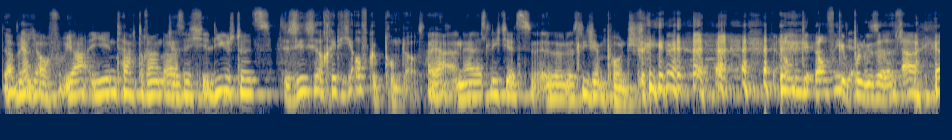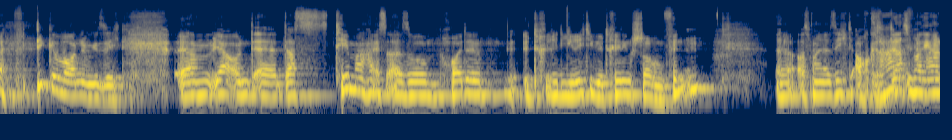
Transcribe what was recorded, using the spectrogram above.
Da bin Ja? ich auch, ja, jeden Tag 33 Liegestütz. Du siehst auch richtig aufgepumpt aus. Ja, ne, das liegt jetzt, also das liegt am Punsch. Aufge aufgeblusert. Ja, dick geworden im Gesicht. Ähm, ja, und äh, das Thema heißt also heute die richtige Trainingssteuerung finden. Äh, aus meiner Sicht auch gerade. Das war, ja,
